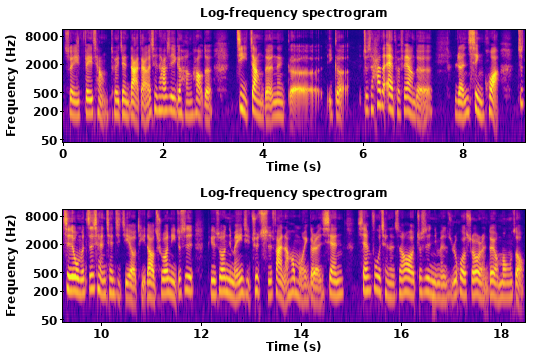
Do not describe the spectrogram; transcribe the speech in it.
所以非常推荐大家。而且它是一个很好的记账的那个一个，就是它的 app 非常的。人性化，就其实我们之前前几集有提到，除了你就是比如说你们一起去吃饭，然后某一个人先先付钱的时候，就是你们如果所有人都有蒙走，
